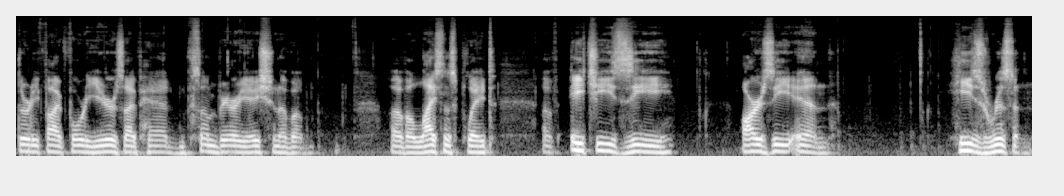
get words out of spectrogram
35, 40 years, I've had some variation of a of a license plate of H E Z R Z N. He's risen.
